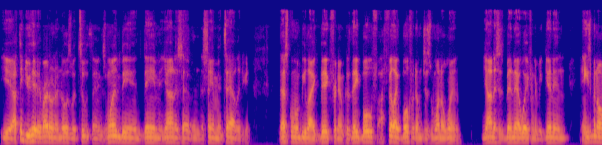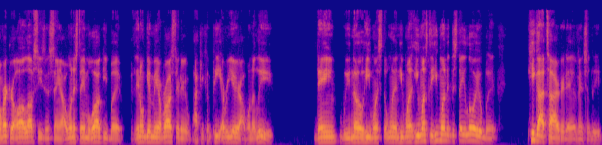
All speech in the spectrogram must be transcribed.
Yeah, I think you hit it right on the nose with two things. One being Dame and Giannis having the same mentality. That's going to be like big for them because they both. I feel like both of them just want to win. Giannis has been that way from the beginning, and he's been on record all off season saying, "I want to stay in Milwaukee, but if they don't give me a roster that I can compete every year, I want to leave." Dame, we know he wants to win. He want he wants to he wanted to stay loyal, but he got tired of that eventually.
